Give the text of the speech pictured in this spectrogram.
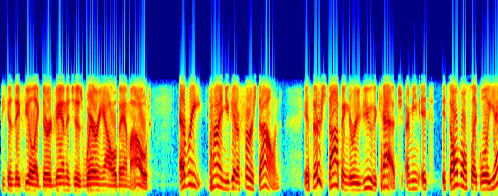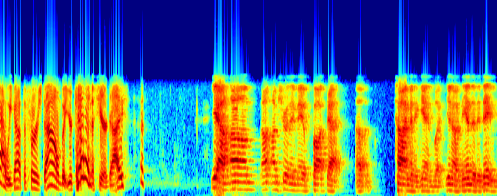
because they feel like their advantage is wearing Alabama out. Every time you get a first down, if they're stopping to review the catch, I mean it's it's almost like, well, yeah, we got the first down, but you're killing us here, guys. Yeah, um, I'm sure they may have thought that uh, time and again, but you know, at the end of the day,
